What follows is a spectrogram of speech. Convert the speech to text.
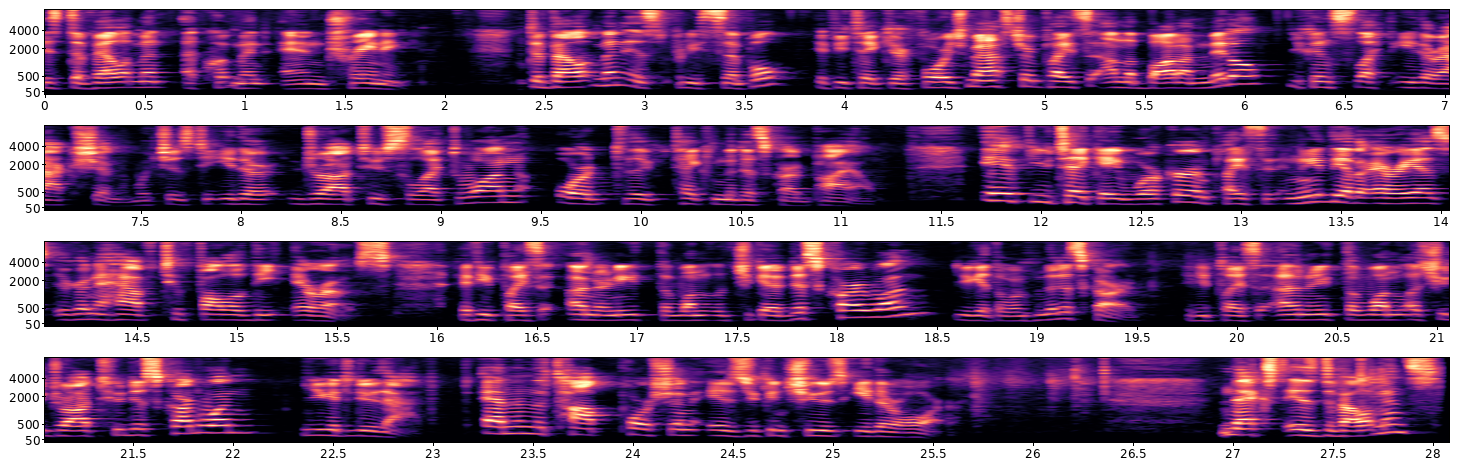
is development, equipment, and training. Development is pretty simple. If you take your Forge Master and place it on the bottom middle, you can select either action, which is to either draw to select one or to take from the discard pile. If you take a worker and place it in any of the other areas, you're going to have to follow the arrows. If you place it underneath the one that lets you get a discard one, you get the one from the discard. If you place it underneath the one that lets you draw two discard one, you get to do that. And then the top portion is you can choose either or. Next is developments.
